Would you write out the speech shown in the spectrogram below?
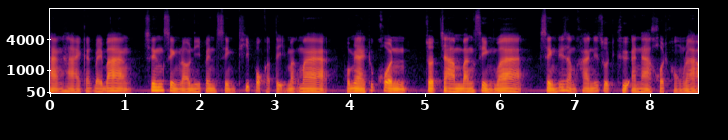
ห่างหายกันไปบ้าง ซึ่งสิ่งเหล่านี้เป็นสิ่งที่ปกติมากๆ ผมอยากให้ทุกคนจดจำบางสิ่งว่าสิ่งที่สำคัญที่สุดคืออนาคตของเรา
